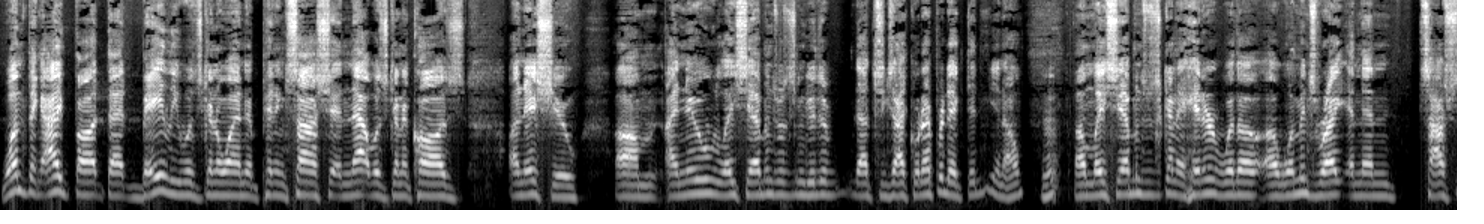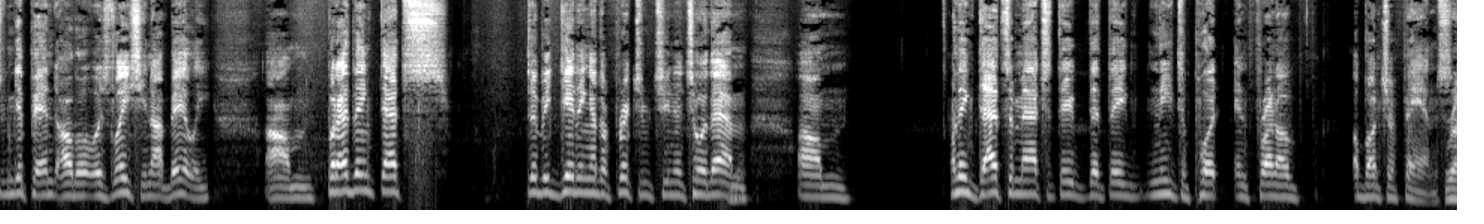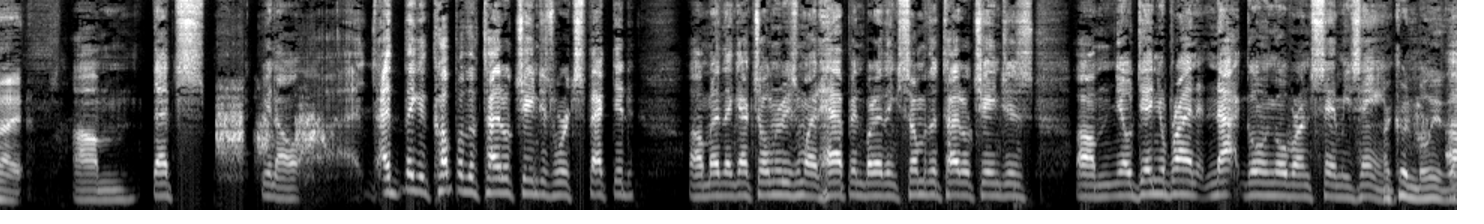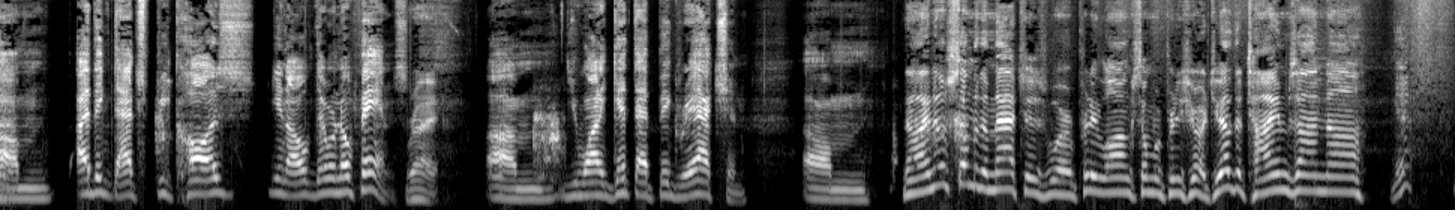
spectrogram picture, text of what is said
one thing. I thought that Bayley was going to wind up pinning Sasha, and that was going to cause an issue. Um, I knew Lacey Evans was going to do the. That's exactly what I predicted. You know, Yeah. um, Lacey Evans was going to hit her with a, a women's right, and then Sasha didn't get pinned. Although it was Lacey, not Bayley. Um, but I think that's the beginning of the friction between the two of them. Um, I think that's a match that they that they need to put in front of a bunch of fans. Right. Um, that's you know, I- think a couple of the title changes were expected. Um, I think that's the only reason why it happened. But I think some of the title changes, um, you know, Daniel Bryan not going over on Sami Zayn. I couldn't believe that. Um, I think that's because you know there were no fans. right. Um, you want to get that big reaction. Um, Now I know some of the matches were pretty long, some were pretty short. Do you have the times on uh, yeah,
